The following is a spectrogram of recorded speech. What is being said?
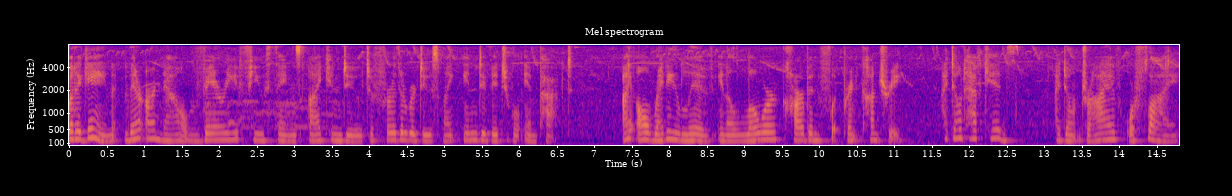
But again, there are now very few things I can do to further reduce my individual impact. I already live in a lower carbon footprint country. I don't have kids. I don't drive or fly.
